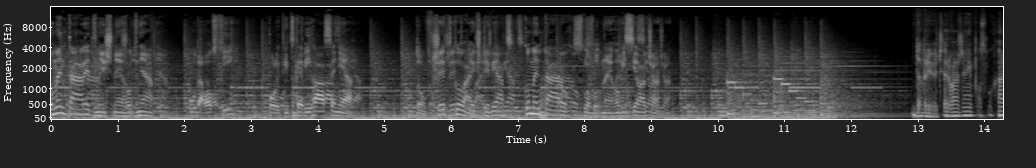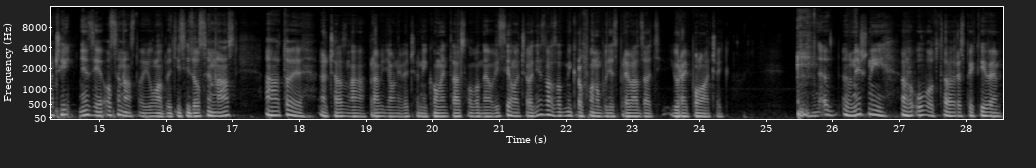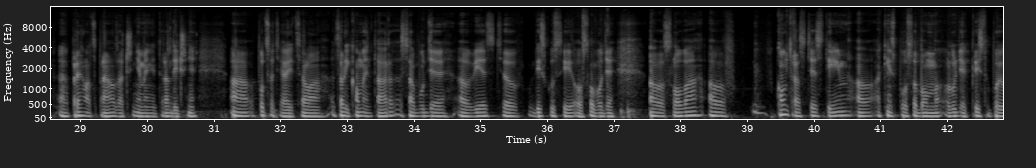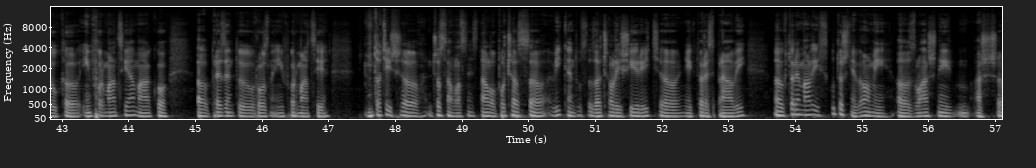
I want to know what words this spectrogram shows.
Komentáre dnešného dňa. Udalosti, politické vyhlásenia. To všetko a ešte viac v komentároch Slobodného vysielača. Dobrý večer, vážení poslucháči. Dnes je 18. júla 2018 a to je čas na pravidelný večerný komentár Slobodného vysielača. Dnes vás od mikrofónu bude sprevádzať Juraj Poláček. Dnešný e, úvod, e, respektíve e, prehľad správ začneme netradične a v podstate aj celá, celý komentár sa bude viesť v diskusii o slobode slova v kontraste s tým, akým spôsobom ľudia pristupujú k informáciám a ako prezentujú rôzne informácie. Totiž, čo sa vlastne stalo? Počas víkendu sa začali šíriť niektoré správy, ktoré mali skutočne veľmi e, zvláštny až e,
